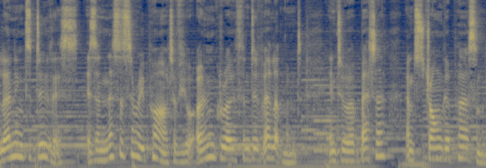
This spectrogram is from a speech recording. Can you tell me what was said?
Learning to do this is a necessary part of your own growth and development into a better and stronger person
